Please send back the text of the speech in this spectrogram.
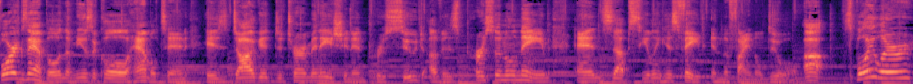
For example, in the musical Hamilton, his dogged determination in pursuit of his personal name ends up sealing his fate in the final duel. Uh, spoiler!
